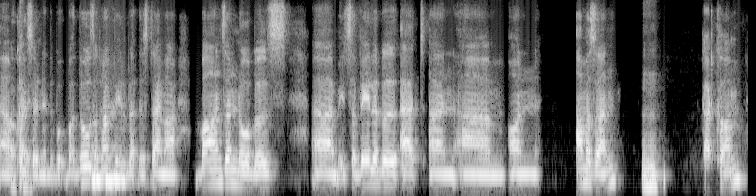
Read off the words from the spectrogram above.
um, okay. concerning the book. But those that are available at this time are Barnes and Nobles. Um, it's available at an um, on Amazon. Mm-hmm. Dot com.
